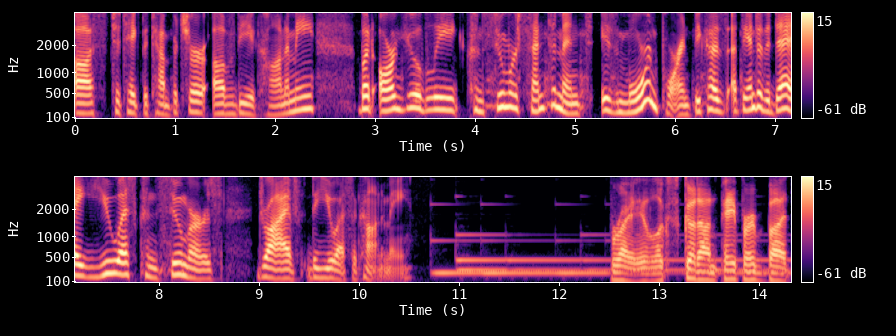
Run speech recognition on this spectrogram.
us to take the temperature of the economy, but arguably consumer sentiment is more important because at the end of the day, US consumers drive the US economy. Right. It looks good on paper, but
